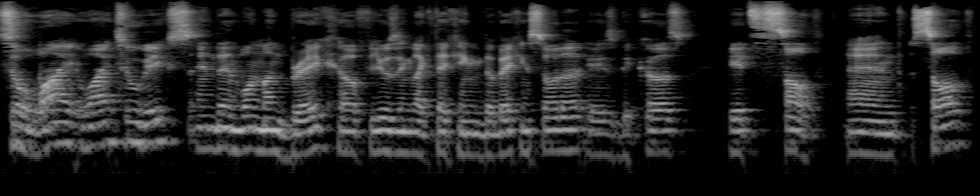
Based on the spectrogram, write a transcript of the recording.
so why why two weeks and then one month break of using like taking the baking soda is because it's salt and salt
